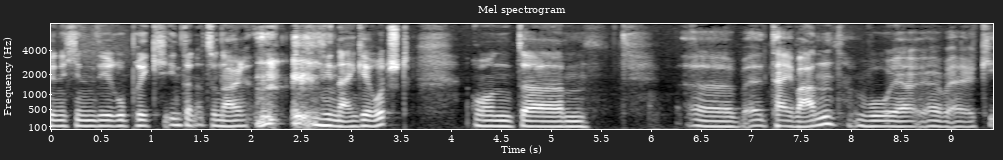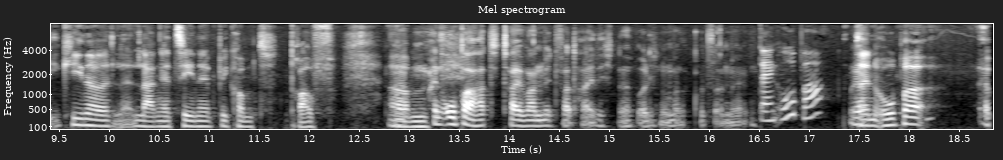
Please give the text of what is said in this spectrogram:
bin ich in die Rubrik international hineingerutscht und ähm, äh, Taiwan, wo ja äh, Chi- China lange Zähne bekommt, drauf. Ähm, mein Opa hat Taiwan mit verteidigt, ne? wollte ich nur mal kurz anmerken. Dein Opa? Ja. Dein Opa, äh,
